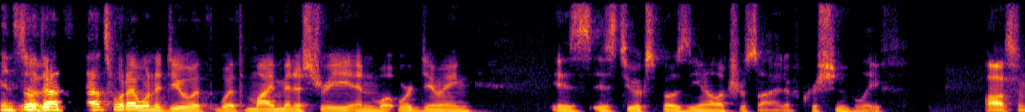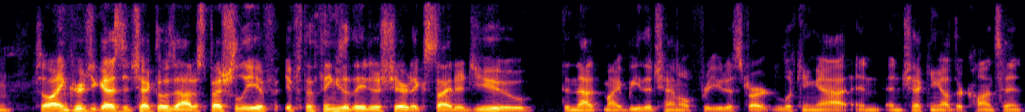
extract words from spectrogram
And so yeah, that's that's what I want to do with with my ministry and what we're doing is is to expose the intellectual side of Christian belief. Awesome. So I encourage you guys to check those out, especially if if the things that they just shared excited you, then that might be the channel for you to start looking at and, and checking out their content.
